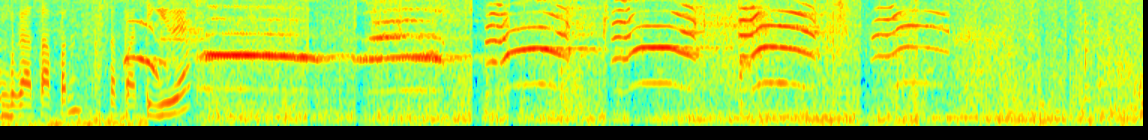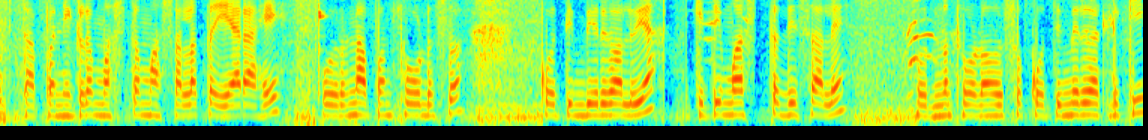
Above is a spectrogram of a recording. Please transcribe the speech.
बघा आता आपण चपाती घेऊया तर आपण इकडं मस्त मसाला तयार आहे वरून आपण थोडंसं कोथिंबीर घालूया किती मस्त दिसाले वरून थोडंसं कोथिंबीर घातली की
